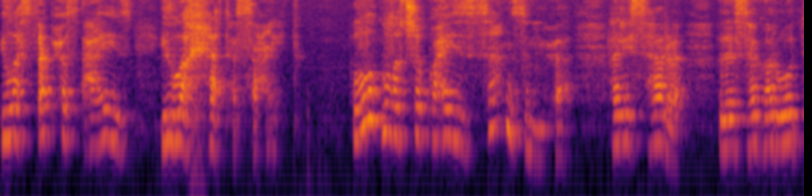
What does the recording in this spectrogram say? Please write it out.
иластабхас айз илахата сайд. Лугулача куайзсан зымха. هاري سهرة سهرود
